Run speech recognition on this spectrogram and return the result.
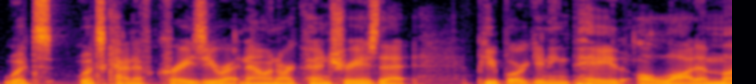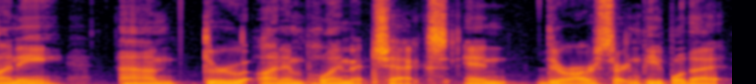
what's what's kind of crazy right now in our country is that people are getting paid a lot of money um, through unemployment checks, and there are certain people that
